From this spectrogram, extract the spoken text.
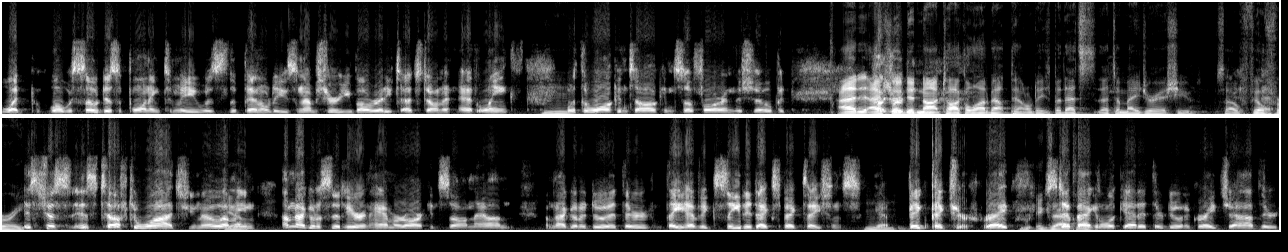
what what was so disappointing to me was the penalties, and I'm sure you've already touched on it at length mm-hmm. with the walk and talk and so far in the show. But I actually did not talk a lot about penalties, but that's that's a major issue. So feel free. It's just it's tough to watch. You know, I yeah. mean, I'm not going to sit here and hammer Arkansas now. I'm I'm not going to do it. They're they have exceeded expectations. Mm-hmm. Yeah, big picture, right? Exactly. Step back and look at it. They're doing a great job. They're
